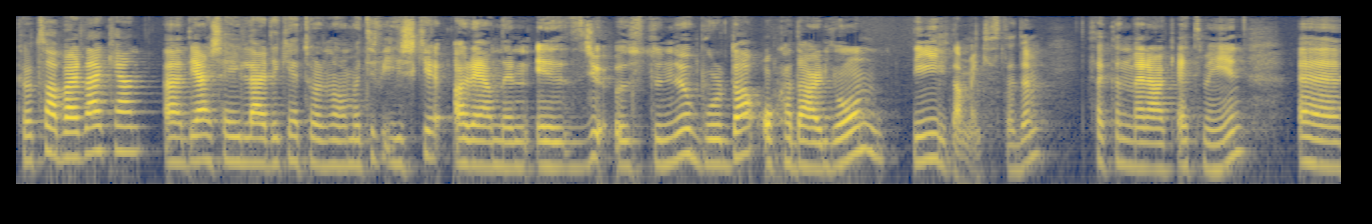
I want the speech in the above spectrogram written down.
Kötü haber derken e, diğer şehirlerdeki heteronormatif ilişki arayanların ezici üstünlüğü burada o kadar yoğun değil demek istedim. Sakın merak etmeyin. E,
